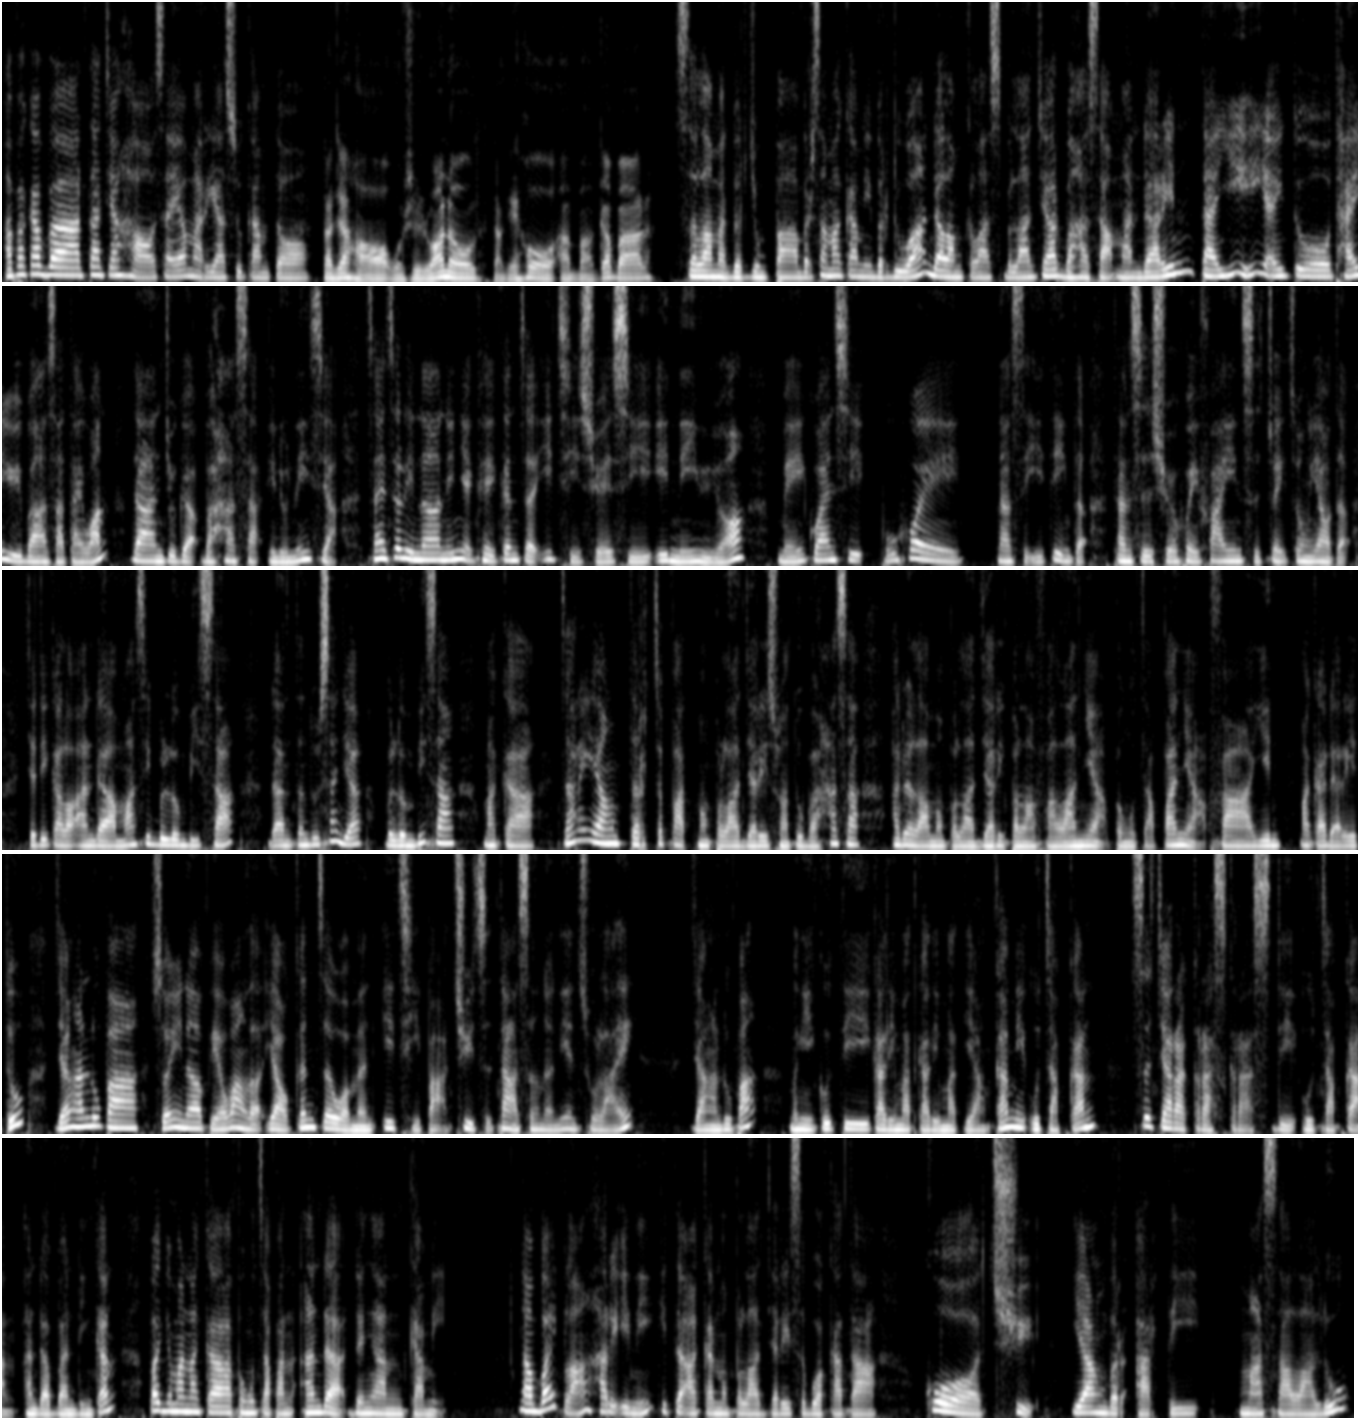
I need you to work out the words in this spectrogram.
Apa kabar? 大家好，saya Maria Sukamto. 大家好，我是 Ronald。大家好，apa kabar？ Selamat berjumpa bersama kami berdua dalam kelas belajar bahasa Mandarin Taiyi yaitu Taiyu bahasa Taiwan dan juga bahasa Indonesia. 在这里呢，您也可以跟着一起学习印尼语哦，没关系，不会 那是一定的，但是学会发音是最重要的。Jadi kalau Anda masih belum bisa dan tentu saja belum bisa, maka cara yang tercepat mempelajari suatu bahasa adalah mempelajari pelafalannya, pengucapannya, 发音。Maka dari itu, jangan lupa，所以呢，别忘了要跟着我们一起把句子大声的念出来。Jangan lupa mengikuti kalimat-kalimat yang kami ucapkan secara keras-keras diucapkan. Anda bandingkan bagaimanakah pengucapan Anda dengan kami. Nah, baiklah, hari ini kita akan mempelajari sebuah kata 过去 yang berarti masa lalu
